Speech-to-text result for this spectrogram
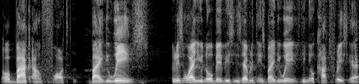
or back and forth by the waves. The reason why you know babies is everything is by the waves. The new catchphrase. Yeah.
